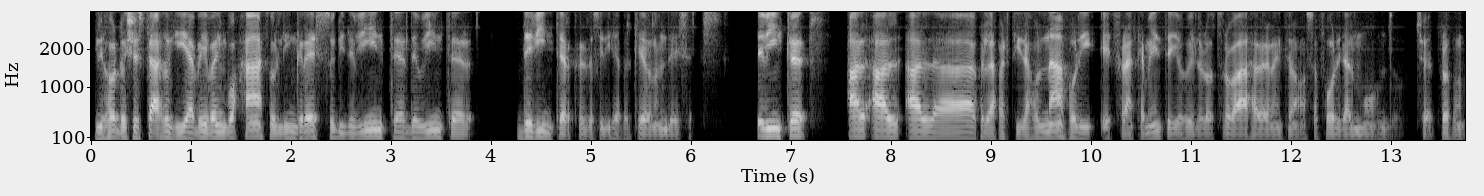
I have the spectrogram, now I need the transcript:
ricordo c'è stato chi aveva invocato l'ingresso di De Winter, De Winter, De Winter credo si dica perché è olandese, De Winter al, al, al, quella partita col Napoli e francamente io quello l'ho trovata veramente una cosa fuori dal mondo, cioè proprio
